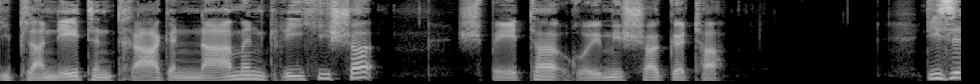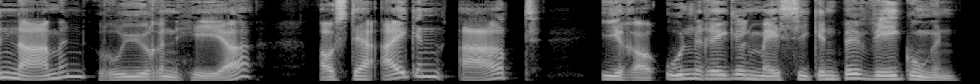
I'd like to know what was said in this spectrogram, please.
Die Planeten tragen Namen griechischer, später römischer Götter. Diese Namen rühren her aus der Eigenart ihrer unregelmäßigen Bewegungen,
